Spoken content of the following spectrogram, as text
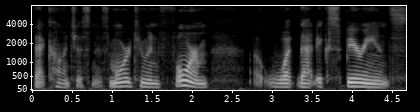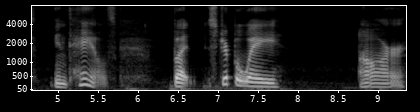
that consciousness, more to inform what that experience entails. But strip away our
